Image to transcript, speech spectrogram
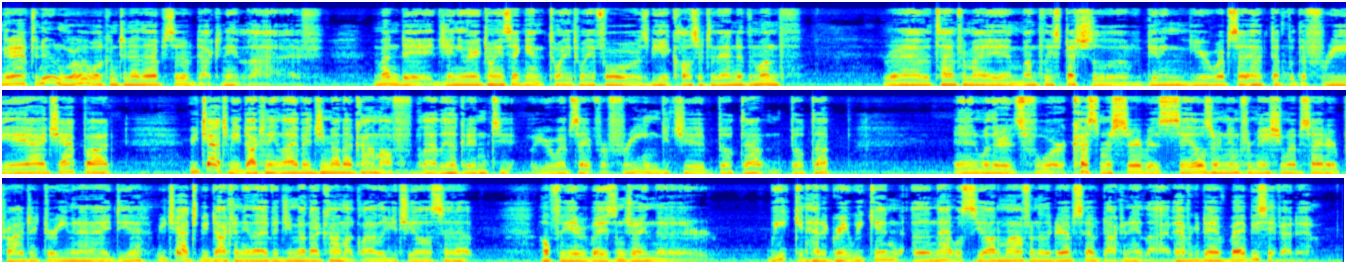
Good afternoon, world. Welcome to another episode of Dr. Nate Live. Monday, January 22nd, 2024. As we get closer to the end of the month, running out of time for my uh, monthly special of getting your website hooked up with a free AI chatbot. Reach out to me, drnatelive at gmail.com. I'll gladly hook it into your website for free and get you built out and built up. And whether it's for customer service, sales, or an information website or a project or even an idea, reach out to me, drnatelive at gmail.com. I'll gladly get you all set up. Hopefully, everybody's enjoying their week and had a great weekend. Other than that, we'll see you all tomorrow for another great episode of Dr. Nate Live. Have a good day, everybody. Be safe out there.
